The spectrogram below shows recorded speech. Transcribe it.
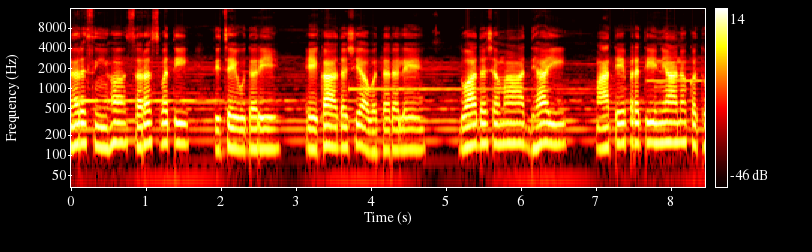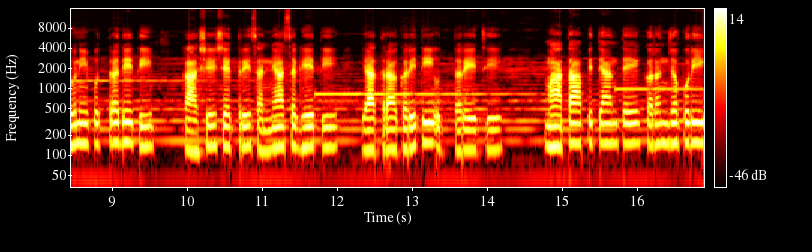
नरसिंह सरस्वती तिचे उदरी एकादशी अवतरले. द्वादशमाध्यायी माते प्रती ज्ञान कथुनी पुत्र देती काशी क्षेत्री संन्यास घेती यात्रा करीती उत्तरेची. माता पित्यांते करंजपुरी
